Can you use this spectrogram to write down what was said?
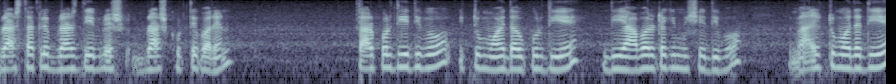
ব্রাশ থাকলে ব্রাশ দিয়ে ব্রাশ ব্রাশ করতে পারেন। তারপর দিয়ে দিব একটু ময়দা উপর দিয়ে দিয়ে আবার এটাকে মিশিয়ে দিব। আমি আর একটু ময়দা দিয়ে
